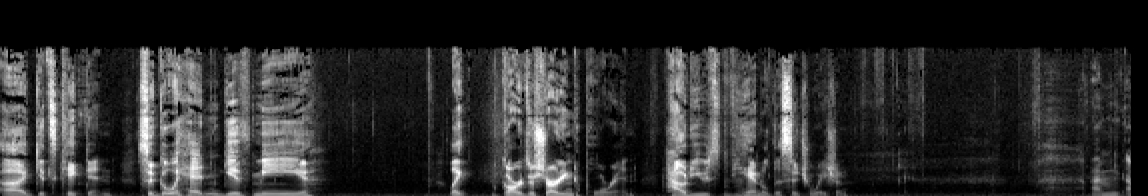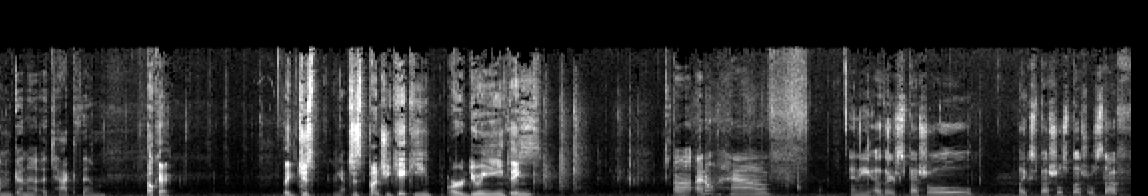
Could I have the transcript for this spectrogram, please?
uh, gets kicked in. So go ahead and give me like guards are starting to pour in. How do you s handle this situation? I'm I'm gonna attack them. Okay. Like just Yep. just punchy kicky or doing anything Just- Uh, I don't have any other special, like special special stuff.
